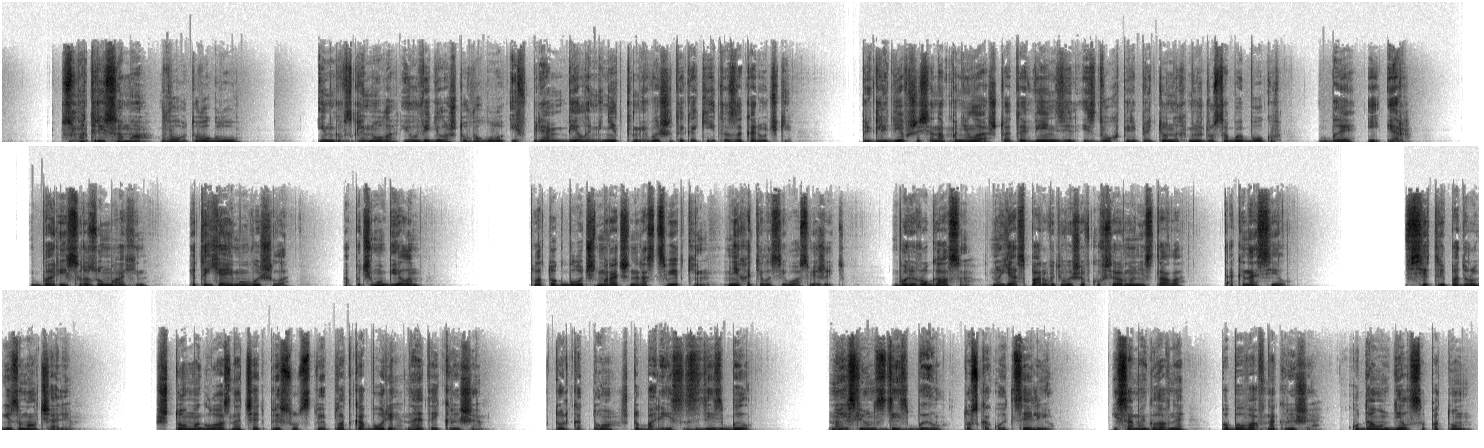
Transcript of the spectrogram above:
«Смотри сама. Вот, в углу». Инга взглянула и увидела, что в углу и впрямь белыми нитками вышиты какие-то закорючки. Приглядевшись, она поняла, что это вензель из двух переплетенных между собой букв «Б» и «Р». «Борис Разумахин. Это я ему вышла. А почему белым?» Платок был очень мрачной расцветки, мне хотелось его освежить. Боря ругался, но я спарывать вышивку все равно не стала. Так и носил. Все три подруги замолчали. Что могло означать присутствие платка Бори на этой крыше? Только то, что Борис здесь был. Но если он здесь был, то с какой целью? И самое главное, побывав на крыше, куда он делся потом?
